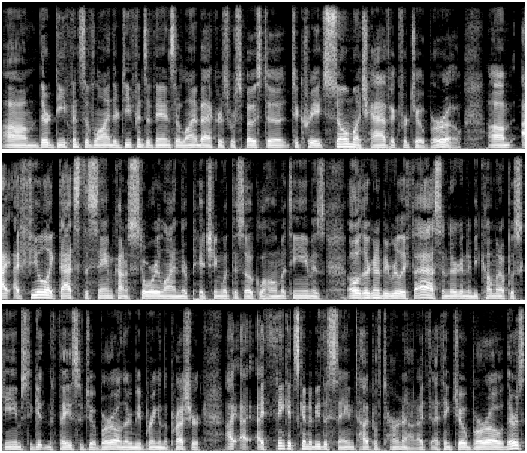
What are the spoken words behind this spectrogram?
um, their defensive line, their defensive ends, their linebackers were supposed to to create so much havoc for Joe Burrow. Um, I, I feel like that's the same kind of storyline they're pitching with this Oklahoma team is, oh, they're going to be really fast and they're going to be coming up with schemes to get in the face of Joe Burrow and they're going to be bringing the pressure. I, I, I think it's going to be the same type of turnout. I, I think Joe Burrow, there's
